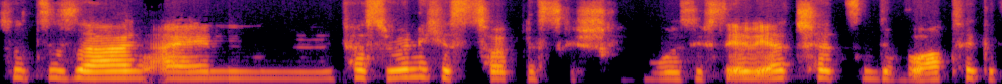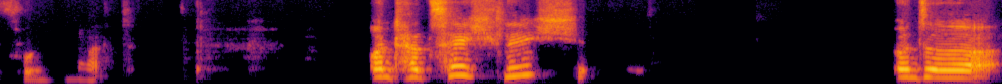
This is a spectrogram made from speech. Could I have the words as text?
sozusagen ein persönliches Zeugnis geschrieben, wo sie sehr wertschätzende Worte gefunden hat. Und tatsächlich, unser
